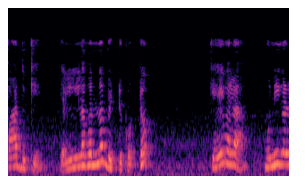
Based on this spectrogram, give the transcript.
ಪಾದುಕೆ ಎಲ್ಲವನ್ನ ಬಿಟ್ಟುಕೊಟ್ಟು ಕೇವಲ ಮುನಿಗಳ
